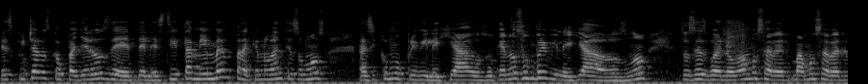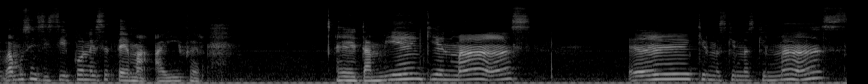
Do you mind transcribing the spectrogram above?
escucha a los compañeros de, del STIR también, ven, para que no vean que somos así como privilegiados o que no son privilegiados, ¿no? Entonces, bueno, vamos a ver, vamos a ver, vamos a insistir con ese tema ahí, Fer. Eh, también, ¿quién más? Eh, ¿Quién más, quién más, quién más?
